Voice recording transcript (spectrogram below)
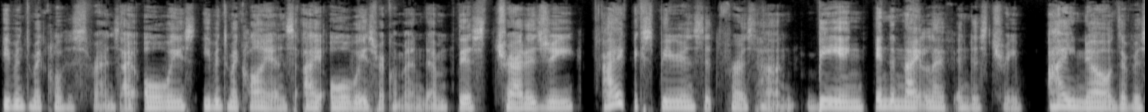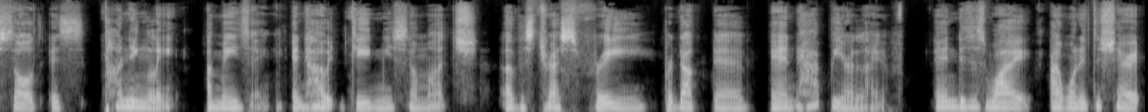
even to my closest friends, I always, even to my clients, I always recommend them this strategy. I experienced it firsthand being in the nightlife industry, I know the result is stunningly amazing and how it gave me so much of a stress free, productive, and happier life. And this is why I wanted to share it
